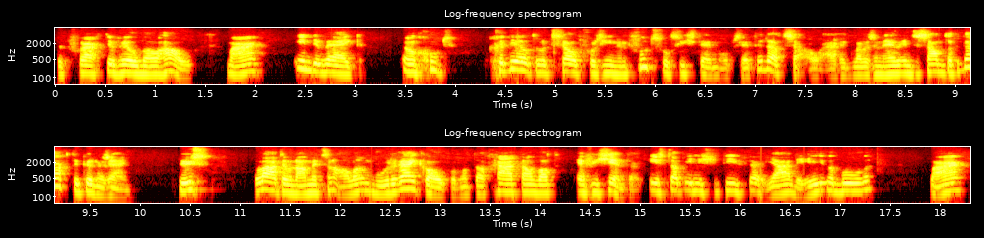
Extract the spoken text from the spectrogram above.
Dat vraagt te veel know-how. Maar in de wijk een goed gedeeltelijk zelfvoorzienend voedselsysteem opzetten, dat zou eigenlijk wel eens een hele interessante gedachte kunnen zijn. Dus laten we nou met z'n allen een boerderij kopen, want dat gaat dan wat efficiënter. Is dat initiatief? Ja, de herenboeren. Maar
